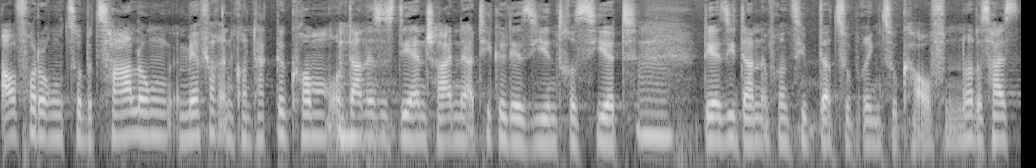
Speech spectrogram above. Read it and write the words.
Aufforderung zur Bezahlung mehrfach in Kontakt gekommen und mhm. dann ist es der entscheidende Artikel, der sie interessiert, mhm. der sie dann im Prinzip dazu bringt zu kaufen. Ne? Das heißt,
